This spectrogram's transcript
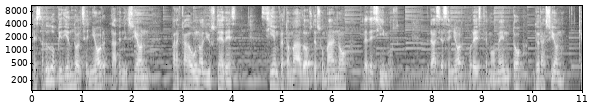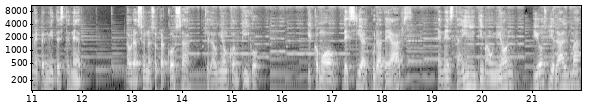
les saludo pidiendo al Señor la bendición para cada uno de ustedes. Siempre tomados de su mano, le decimos, gracias Señor por este momento de oración que me permites tener. La oración no es otra cosa que la unión contigo. Y como decía el cura de Ars, en esta íntima unión, Dios y el alma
